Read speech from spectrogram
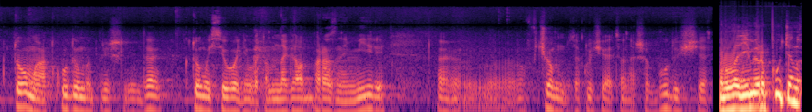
кто мы, откуда мы пришли, да, кто мы сегодня в этом многообразном мире, э, в чем заключается наше будущее. Владимир Путин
